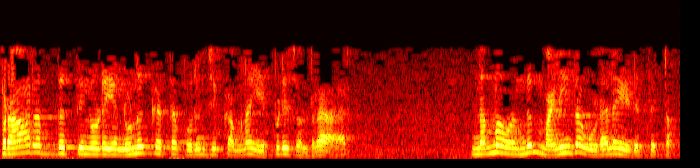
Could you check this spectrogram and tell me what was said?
பிராரப்தத்தினுடைய நுணுக்கத்தை புரிஞ்சுக்கோம்னா எப்படி சொல்றார்? நம்ம வந்து மனித உடலை எடுத்துட்டோம்.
